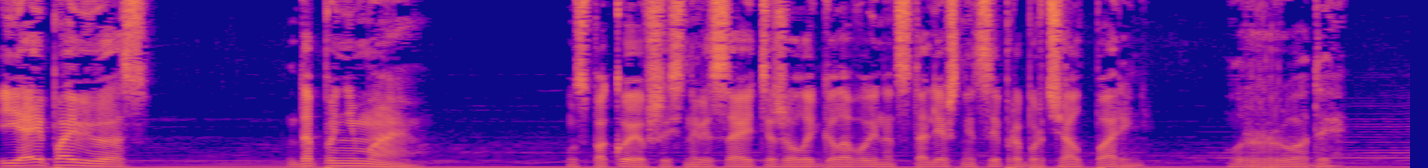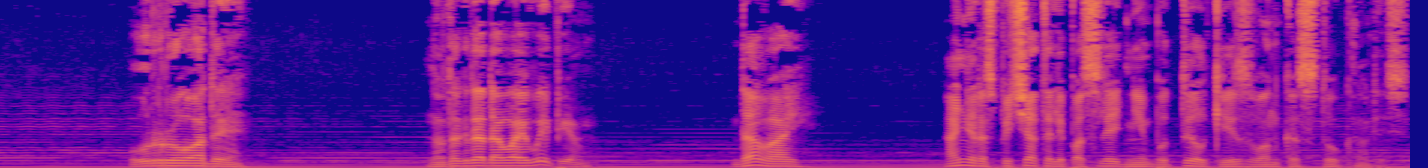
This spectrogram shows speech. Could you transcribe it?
Я и повез». «Да понимаю». Успокоившись, нависая тяжелой головой над столешницей, пробурчал парень. «Уроды! Уроды! Ну тогда давай выпьем». «Давай». Они распечатали последние бутылки и звонко стукнулись.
